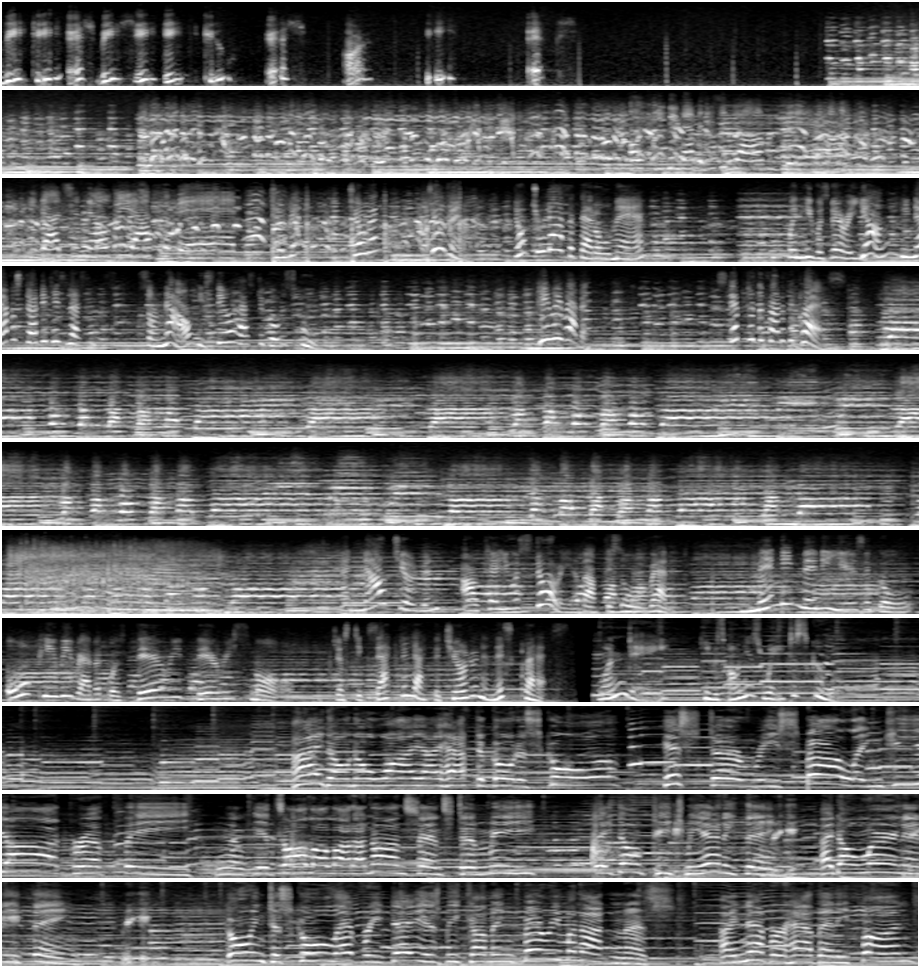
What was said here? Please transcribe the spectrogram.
A R B T S B C D Q S R E X. Oh, Peter Rabbit is a dumb bear. He doesn't know the alphabet. Children, children, children, don't you laugh at that old man. When he was very young, he never studied his lessons. So now he still has to go to school. Pee-wee Rabbit, step to the front of the class. I'll tell you a story about this old rabbit. Many, many years ago, old Pee-wee Rabbit was very, very small. Just exactly like the children in this class. One day, he was on his way to school. I don't know why I have to go to school. History, spelling, geography. It's all a lot of nonsense to me. They don't teach me anything. I don't learn anything. Going to school every day is becoming very monotonous. I never have any fun.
